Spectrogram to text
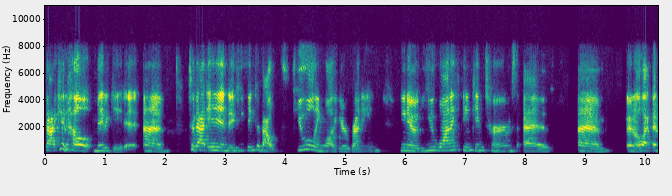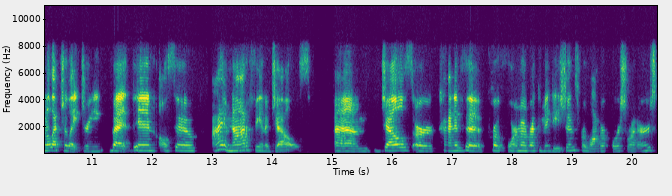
that can help mitigate it. Um, to that end, if you think about fueling while you're running, you know, you want to think in terms of um, an, ele- an electrolyte drink, but then also, I am not a fan of gels. Um, gels are kind of the pro forma recommendations for longer course runners,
